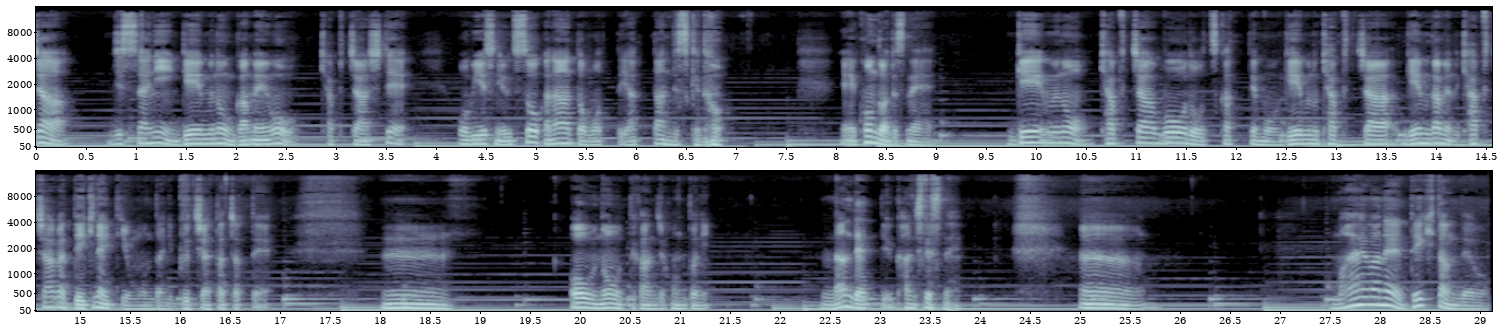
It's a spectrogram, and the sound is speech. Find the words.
じゃあ、実際にゲームの画面をキャプチャーして、OBS に移そうかなと思ってやったんですけど、えー、今度はですね、ゲームのキャプチャーボードを使ってもゲームのキャプチャー、ゲーム画面のキャプチャーができないっていう問題にぶち当たっちゃって、うーん、oh no って感じ、本当に。なんでっていう感じですね。うーん。前はね、できたんだよ。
